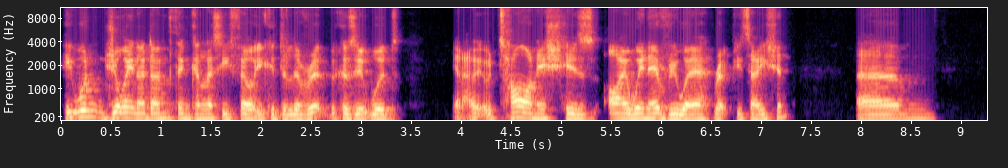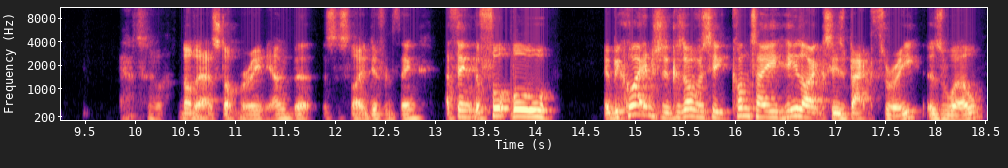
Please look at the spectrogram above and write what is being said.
he wouldn't join, I don't think, unless he felt he could deliver it, because it would, you know, it would tarnish his "I win everywhere" reputation. Um, not that that stopped Mourinho, but it's a slightly different thing. I think the football it'd be quite interesting because obviously Conte he likes his back three as well.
